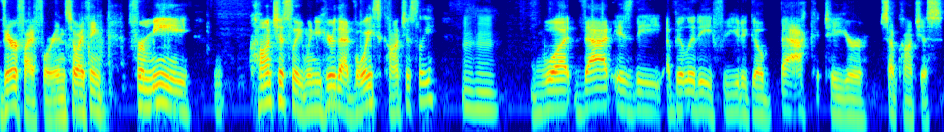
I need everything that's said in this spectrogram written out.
verify for it. And so I think for me, consciously, when you hear that voice consciously. Mm-hmm what that is the ability for you to go back to your subconscious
